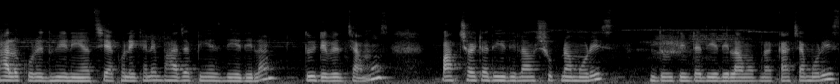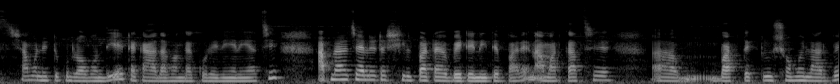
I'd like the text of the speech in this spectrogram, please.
ভালো করে ধুয়ে নিয়েছি। এখন এখানে ভাজা পেঁয়াজ দিয়ে দিলাম, দুই টেবিল চামচ। পাঁচ, ছয়টা দিয়ে দিলাম শুকনা মরিচ, দুই, তিনটা দিয়ে দিলাম আপনার কাঁচা মরিচ, সামান্য একটুকু লবণ দিয়ে এটাকে আদা ভাঙ্গা করে নিয়ে নিয়েছি। আপনারা চাইলে এটা শিল্পাটাও বেটে নিতে পারেন। আমার কাছে বাটতে একটু সময় লাগবে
